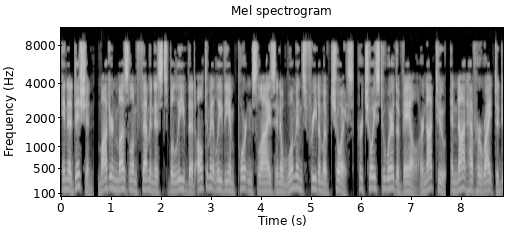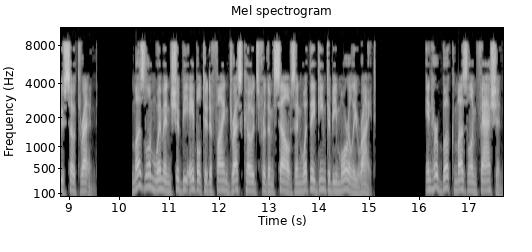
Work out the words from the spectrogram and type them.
In addition, modern Muslim feminists believe that ultimately the importance lies in a woman's freedom of choice, her choice to wear the veil or not to, and not have her right to do so threatened. Muslim women should be able to define dress codes for themselves and what they deem to be morally right. In her book Muslim Fashion,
